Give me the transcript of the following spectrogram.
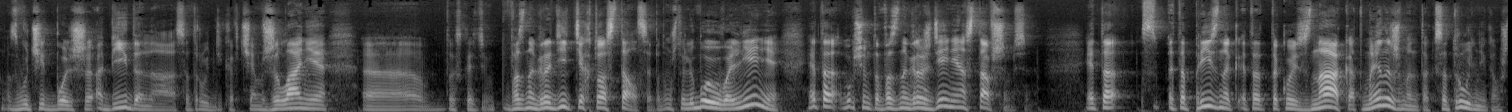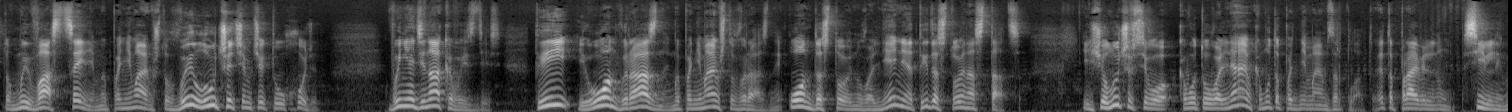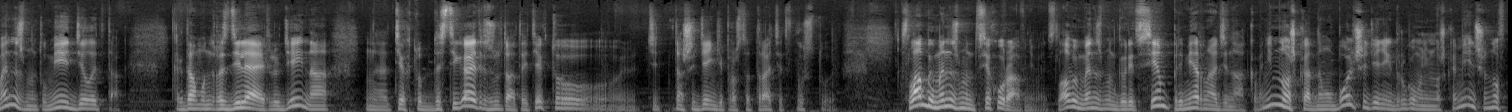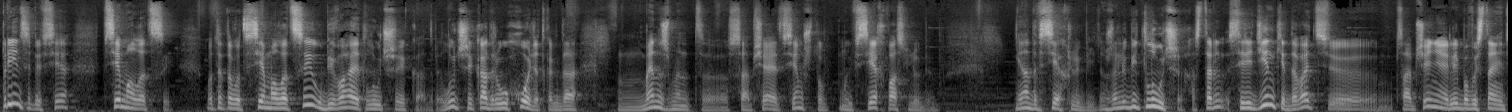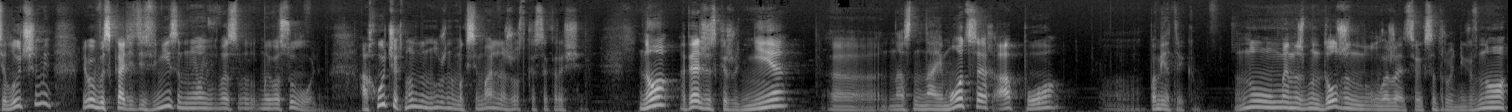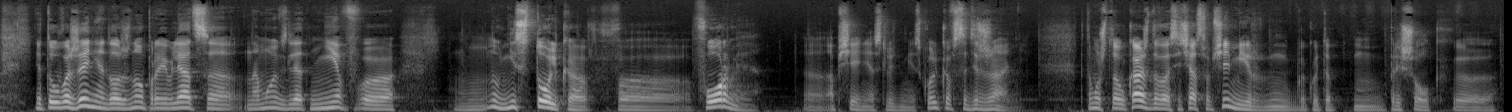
звучит больше обида на сотрудников, чем желание, э, так сказать, вознаградить тех, кто остался. Потому что любое увольнение – это, в общем-то, вознаграждение оставшимся. Это, это признак, это такой знак от менеджмента к сотрудникам, что мы вас ценим, мы понимаем, что вы лучше, чем те, кто уходит. Вы не одинаковые здесь. Ты и он, вы разные. Мы понимаем, что вы разные. Он достоин увольнения, ты достоин остаться. Еще лучше всего кого-то увольняем, кому-то поднимаем зарплату. Это правильно, ну, сильный менеджмент умеет делать так. Когда он разделяет людей на э, тех, кто достигает результата, и тех, кто э, наши деньги просто тратит впустую. Слабый менеджмент всех уравнивает. Слабый менеджмент говорит всем примерно одинаково. Немножко одному больше денег, другому немножко меньше, но в принципе все, все молодцы. Вот это вот все молодцы убивает лучшие кадры. Лучшие кадры уходят, когда менеджмент э, сообщает всем, что мы всех вас любим. Не надо всех любить, нужно любить лучших. Осталь... Серединки давать э, сообщения, либо вы станете лучшими, либо вы скатитесь вниз, и мы вас, мы вас уволим. А худших ну, нужно максимально жестко сокращать. Но, опять же скажу, не Э, на, на эмоциях, а по, э, по метрикам. Ну, менеджмент должен уважать своих сотрудников, но это уважение должно проявляться, на мой взгляд, не в, ну, не столько в форме э, общения с людьми, сколько в содержании. Потому что у каждого сейчас вообще мир какой-то пришел к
